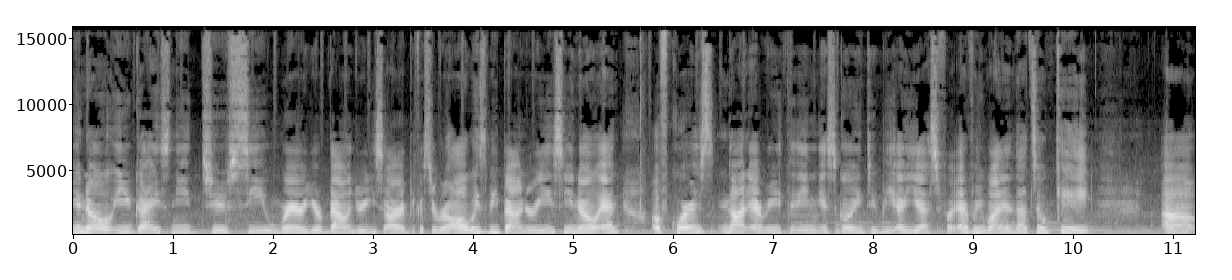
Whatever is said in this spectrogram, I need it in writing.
you know you guys need to see where your boundaries are because there will always be boundaries you know and of course not everything is going to be a yes for everyone and that's okay. Uh,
